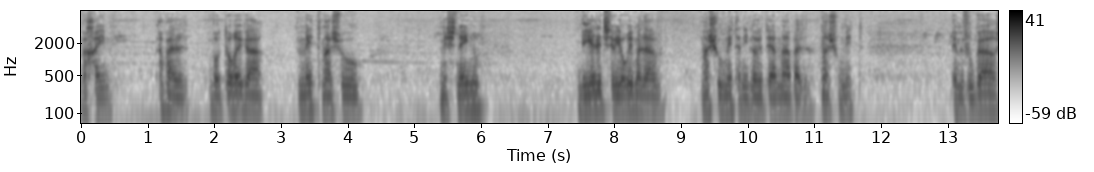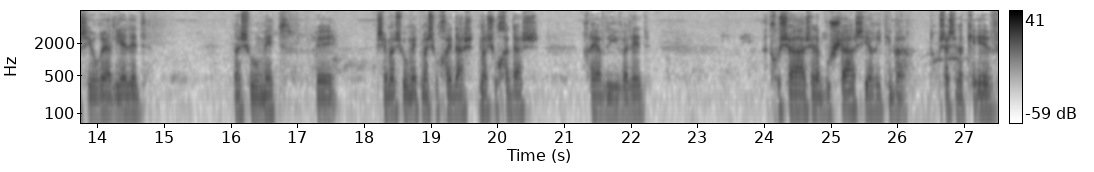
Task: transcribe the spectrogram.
בחיים. אבל באותו רגע מת משהו בשנינו. בילד שיורים עליו, משהו מת, אני לא יודע מה, אבל משהו מת. במבוגר שיורה על ילד, משהו מת, וכשמשהו מת, משהו חדש, משהו חדש חייב להיוולד. התחושה של הבושה שיריתי בה, התחושה של הכאב,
